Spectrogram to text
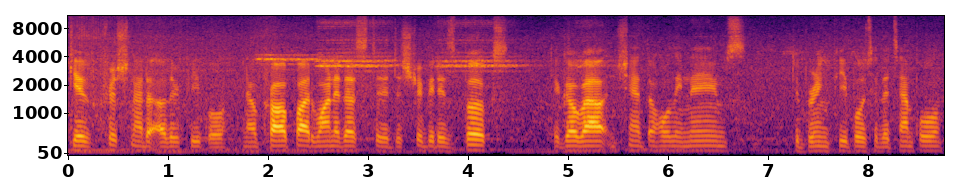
give Krishna to other people. You know, Prabhupada wanted us to distribute his books, to go out and chant the holy names, to bring people to the temple.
